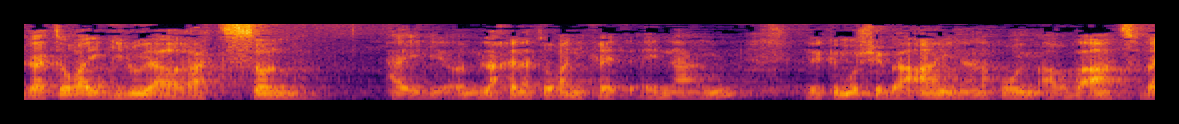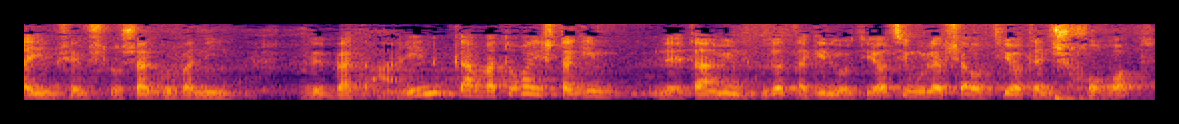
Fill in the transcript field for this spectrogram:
והתורה היא גילוי הרצון העליון, לכן התורה נקראת עיניים, וכמו שבעין אנחנו רואים ארבעה צבעים שהם שלושה גוונים ובת עין, כך בתורה יש תגים, טעמים, נקודות תגים ואותיות, שימו לב שהאותיות הן שחורות,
